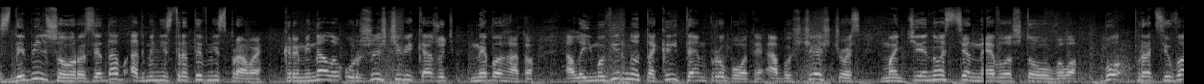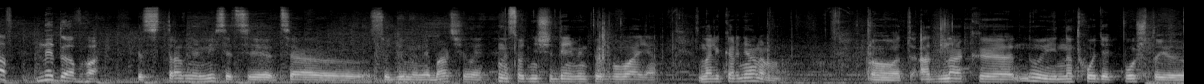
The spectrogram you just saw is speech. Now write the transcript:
Здебільшого розглядав адміністративні справи. Кримінали у Ржищеві кажуть небагато, але ймовірно такий темп роботи або ще щось мантієносця не влаштовувало, бо працював недовго. З травня місяці ця е, суддю ми не бачили. На сьогоднішній день він перебуває на лікарняному. От, однак е, ну, і надходять поштою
